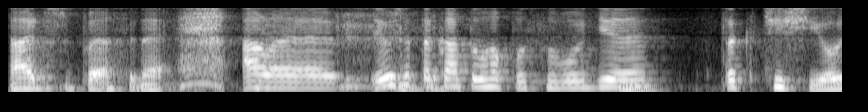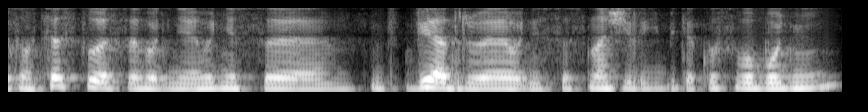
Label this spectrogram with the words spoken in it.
a když úplně asi ne. Ale jo, že taková touha po svobodě, hmm. tak čiší, jo, cestuje se hodně, hodně se vyjadřuje, hodně se snaží být jako svobodní.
